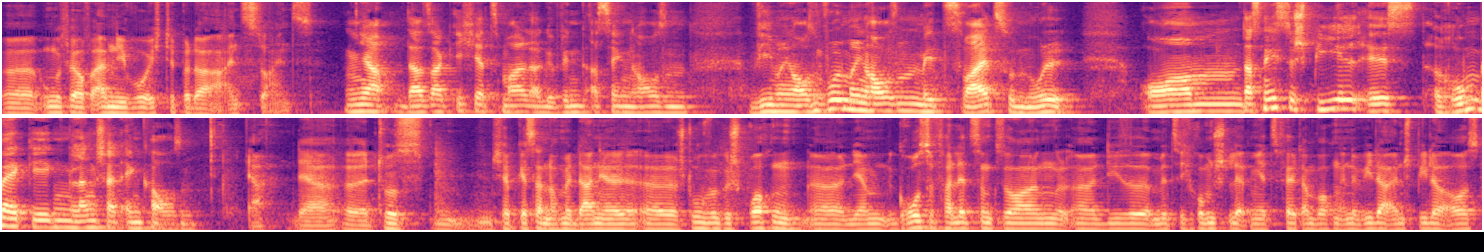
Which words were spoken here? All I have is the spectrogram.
äh, ungefähr auf einem Niveau. Ich tippe da 1 zu 1. Ja, da sag ich jetzt mal, da gewinnt Assinghausen, Wiemringhausen, Fulmringhausen mit 2 zu 0. Um, das nächste Spiel ist Rumbeck gegen Langscheid-Enkhausen. Ja, der äh, TUS, ich habe gestern noch mit Daniel äh, Struve gesprochen, äh, die haben große Verletzungssorgen, äh, diese mit sich rumschleppen. Jetzt fällt am Wochenende wieder ein Spieler aus,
